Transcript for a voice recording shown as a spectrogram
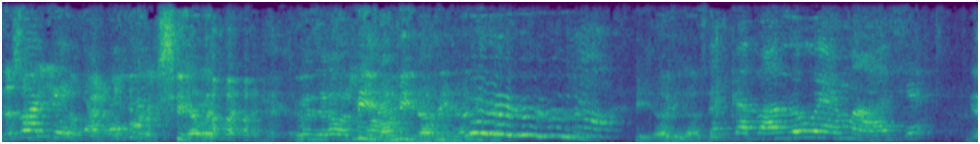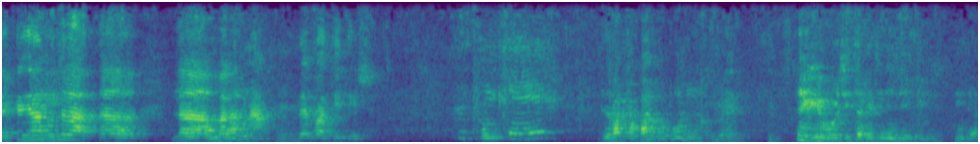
No son mellizos, pero... Pero sí. Mira, mira, mira, mira. Mira, mira, sí. Mira, es que ya han puesto la, la, la La vacuna. de hepatitis. Te va a escapar, copón. Mira qué bolsita que tiene de pis. Mira,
